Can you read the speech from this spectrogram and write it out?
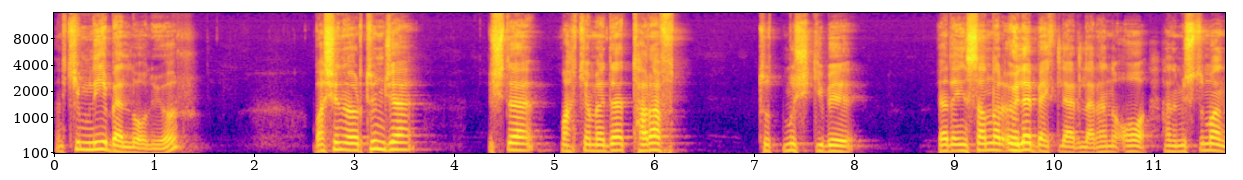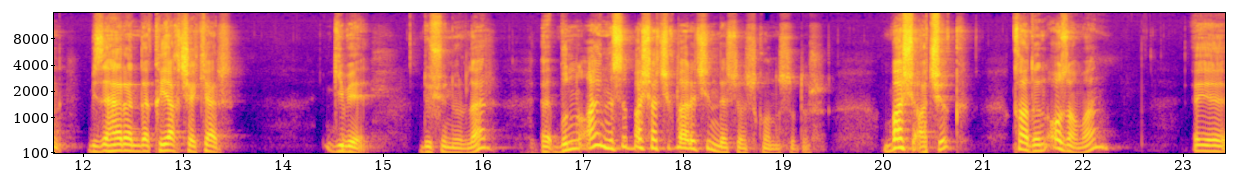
hani kimliği belli oluyor. Başını örtünce işte mahkemede taraf tutmuş gibi ya da insanlar öyle beklerler. Hani o hani Müslüman bize her anda kıyak çeker gibi düşünürler. E, bunun aynısı baş açıklar için de söz konusudur. Baş açık, kadın o zaman e,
